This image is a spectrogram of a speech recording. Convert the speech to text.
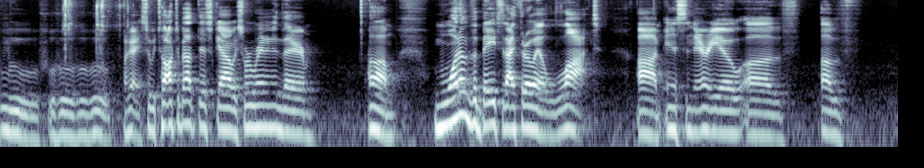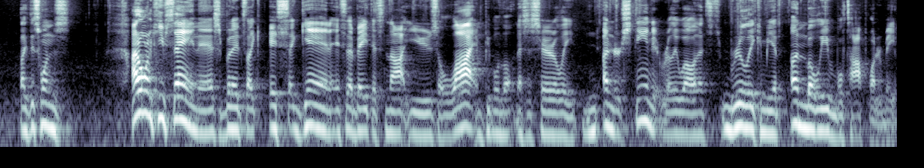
ooh, ooh, ooh, okay, so we talked about this guy. We sort of ran into there. Um, one of the baits that I throw a lot um, in a scenario of of like this one's I don't want to keep saying this, but it's like it's again, it's a bait that's not used a lot, and people don't necessarily understand it really well, and it's really can be an unbelievable topwater bait,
